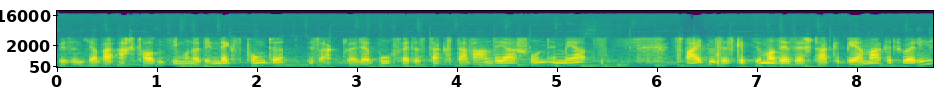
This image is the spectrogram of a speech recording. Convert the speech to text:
Wir sind ja bei 8700 Indexpunkte, ist aktuell der Buchwert des DAX, da waren wir ja schon im März. Zweitens, es gibt immer sehr, sehr starke Bear Market Rallies.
